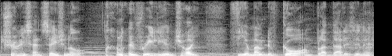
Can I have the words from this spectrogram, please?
truly sensational, and I really enjoy the amount of gore and blood that is in it.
